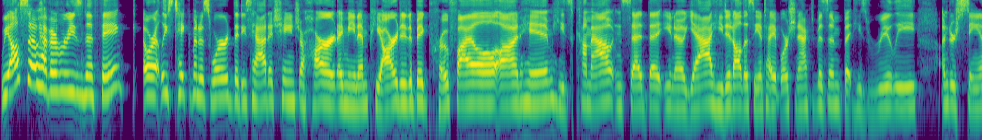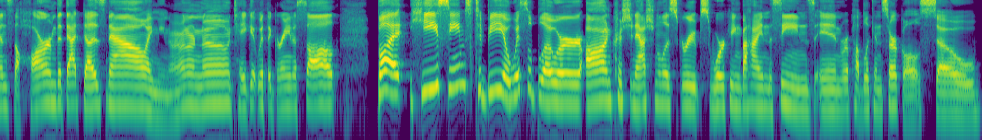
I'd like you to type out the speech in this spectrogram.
We also have every reason to think, or at least take him at his word, that he's had a change of heart. I mean, NPR did a big profile on him. He's come out and said that, you know, yeah, he did all this anti abortion activism, but he's really understands the harm that that does now. I mean, I don't know, take it with a grain of salt. But he seems to be a whistleblower on Christian nationalist groups working behind the scenes in Republican circles. So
